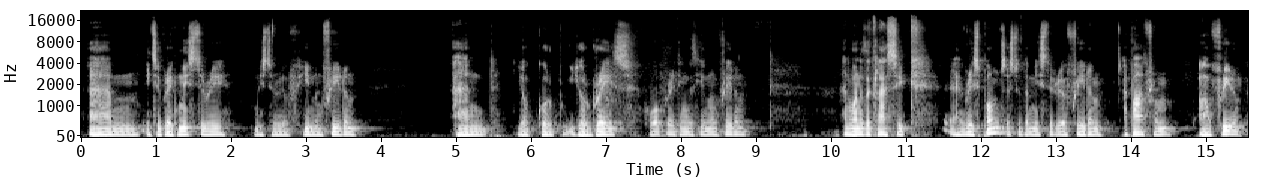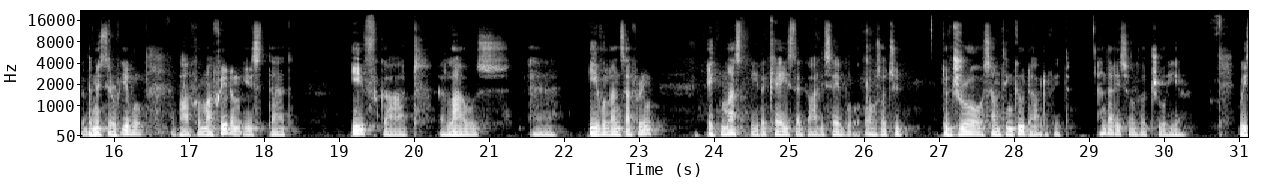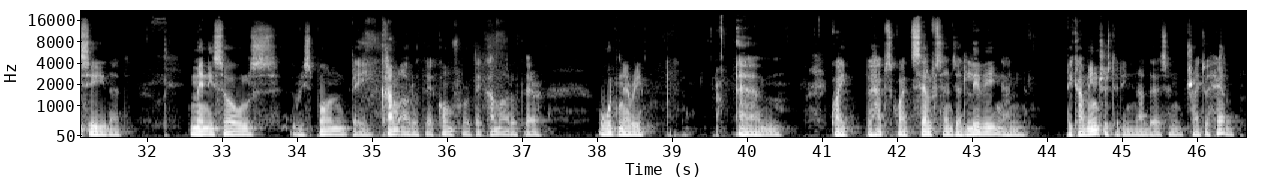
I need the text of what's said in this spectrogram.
um, it's a great mystery mystery of human freedom and your, your grace cooperating with human freedom. And one of the classic uh, responses to the mystery of freedom, apart from our freedom, the mystery of evil, apart from our freedom, is that if God allows uh, evil and suffering, it must be the case that God is able also to, to draw something good out of it. And that is also true here. We see that many souls respond, they come out of their comfort, they come out of their ordinary, um, quite perhaps quite self-centered living and become interested in others and try to help.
